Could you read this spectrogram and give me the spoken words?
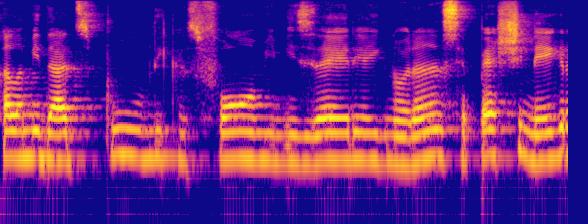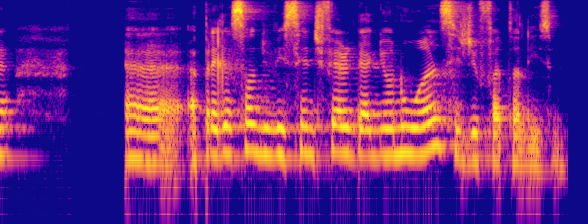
calamidades públicas, fome, miséria, ignorância, peste negra, eh, a pregação de Vicente Ferrer ganhou nuances de fatalismo.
